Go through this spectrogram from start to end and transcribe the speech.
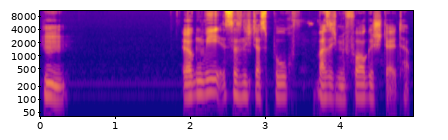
hm, irgendwie ist das nicht das Buch, was ich mir vorgestellt habe.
